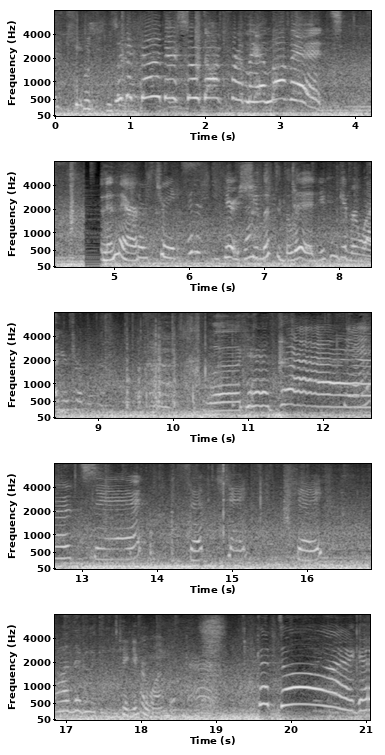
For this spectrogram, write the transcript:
Look at that! They're so dog friendly. I love it. And in there. There's treats. Here, she lifted the lid. You can give her one. Look at that. Sit, sit, shake, shake. Oh, they're going Okay, give her one. Good dog.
